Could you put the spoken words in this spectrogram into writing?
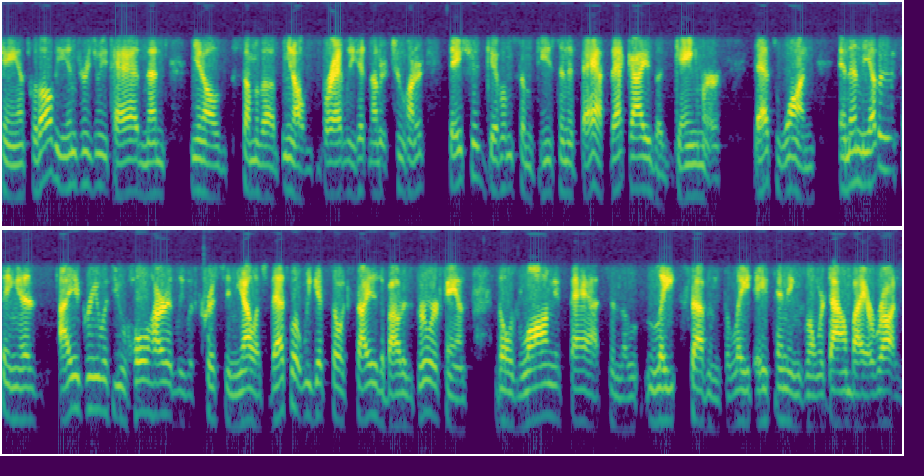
chance with all the injuries we've had, and then you know some of the you know Bradley hitting under 200. They should give him some decent at bats. That guy is a gamer. That's one. And then the other thing is, I agree with you wholeheartedly with Christian Yelich. That's what we get so excited about as Brewer fans. Those long at bats in the late seventh, the late eighth innings when we're down by a run,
